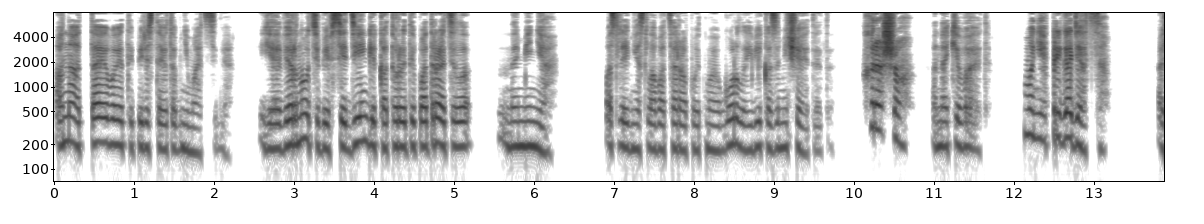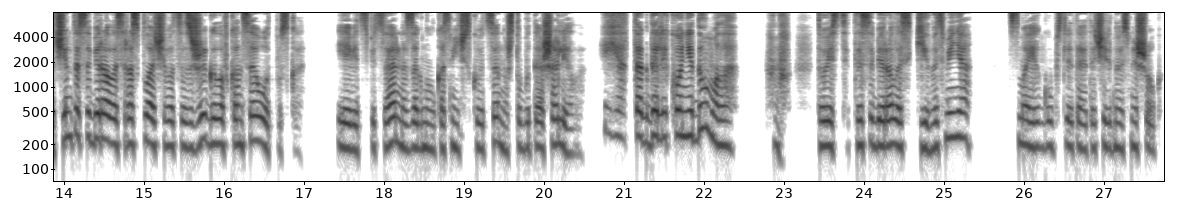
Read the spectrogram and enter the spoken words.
Она оттаивает и перестает обнимать себя. «Я верну тебе все деньги, которые ты потратила на меня». Последние слова царапают мое горло, и Вика замечает это. «Хорошо», — она кивает. «Мне пригодятся». «А чем ты собиралась расплачиваться с Жигала в конце отпуска? Я ведь специально загнул космическую цену, чтобы ты ошалела». «Я так далеко не думала». «То есть ты собиралась кинуть меня?» С моих губ слетает очередной смешок.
